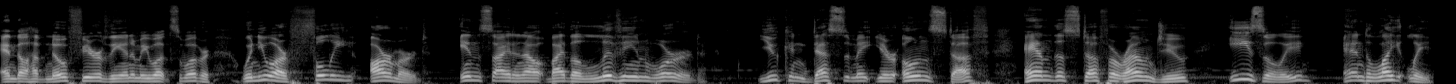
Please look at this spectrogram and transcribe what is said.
and they'll have no fear of the enemy whatsoever. When you are fully armored inside and out by the living word, you can decimate your own stuff and the stuff around you easily and lightly.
